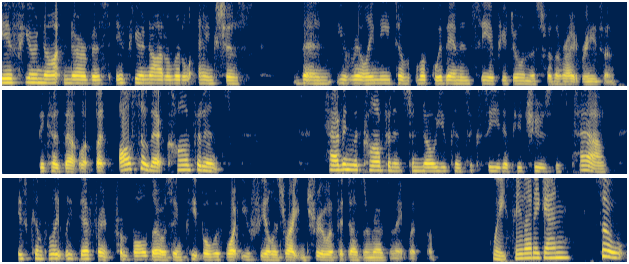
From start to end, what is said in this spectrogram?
if you're not nervous, if you're not a little anxious, then you really need to look within and see if you're doing this for the right reason. Because that, but also that confidence, having the confidence to know you can succeed if you choose this path is completely different from bulldozing people with what you feel is right and true if it doesn't resonate with them. Wait, say that again. So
